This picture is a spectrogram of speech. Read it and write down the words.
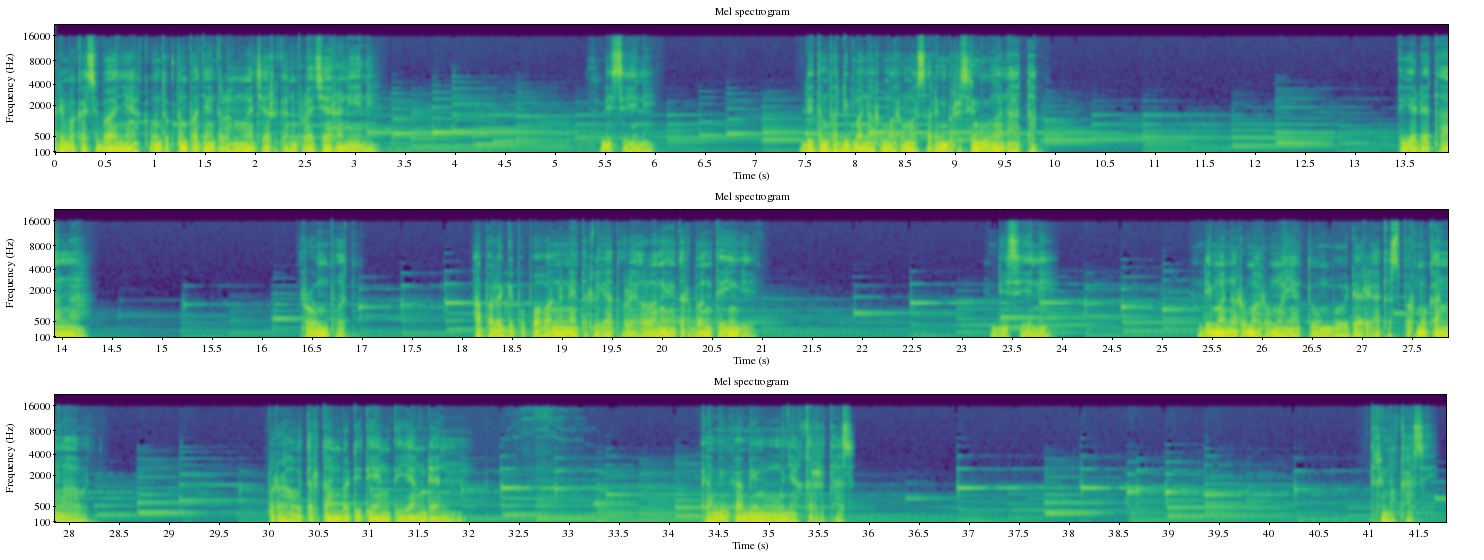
Terima kasih banyak untuk tempat yang telah mengajarkan pelajaran ini. Di sini, di tempat di mana rumah-rumah saling bersinggungan atap, tiada tanah, rumput, apalagi pepohonan yang terlihat oleh elang yang terbang tinggi. Di sini, di mana rumah-rumah yang tumbuh dari atas permukaan laut, perahu tertambat di tiang-tiang dan kambing-kambing mengunyah kertas. Terima kasih.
